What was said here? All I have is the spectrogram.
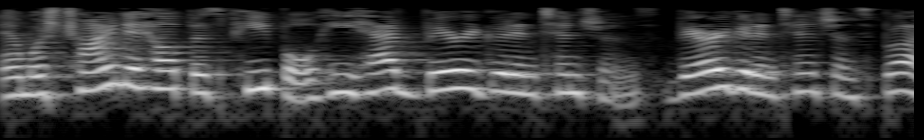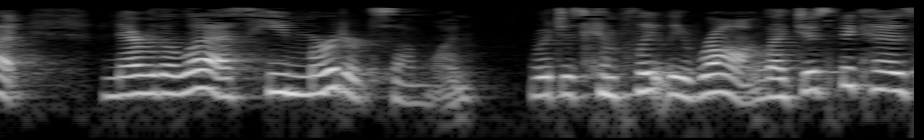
and was trying to help his people. He had very good intentions, very good intentions, but nevertheless, he murdered someone, which is completely wrong. Like just because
